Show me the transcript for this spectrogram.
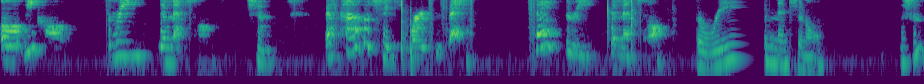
or what we call three dimensional. Hmm. That's kind of a tricky word to say. Say three dimensional. Three dimensional. Mm-hmm.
